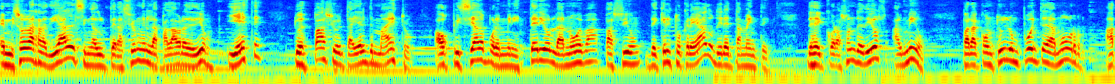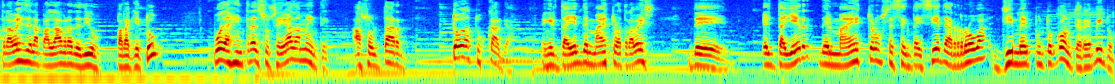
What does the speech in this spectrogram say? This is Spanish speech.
emisora radial sin adulteración en la palabra de Dios. Y este, tu espacio, el taller del maestro, auspiciado por el ministerio La Nueva Pasión de Cristo, creado directamente desde el corazón de Dios al mío, para construir un puente de amor a través de la palabra de Dios, para que tú puedas entrar sosegadamente a soltar todas tus cargas en el taller del maestro a través de el taller del maestro 67 arroba gmail.com. Te repito,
